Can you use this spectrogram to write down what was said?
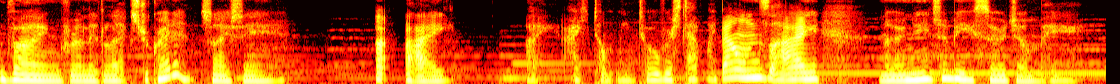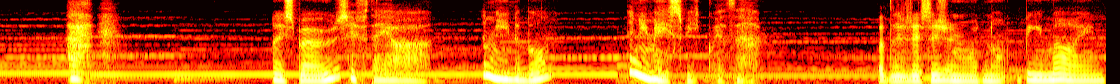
Vying for a little extra credits, I see. I, I, I, I don't mean to overstep my bounds. I, No need to be so jumpy. I suppose if they are amenable, then you may speak with them. But the decision would not be mine.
